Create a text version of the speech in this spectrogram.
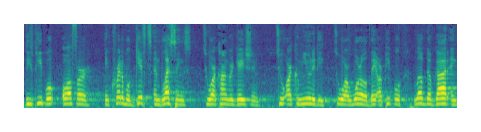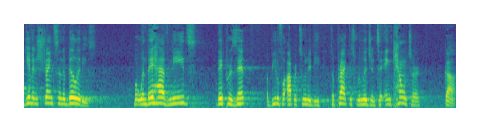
These people offer incredible gifts and blessings to our congregation to our community, to our world. They are people loved of God and given strengths and abilities. But when they have needs, they present a beautiful opportunity to practice religion, to encounter God.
